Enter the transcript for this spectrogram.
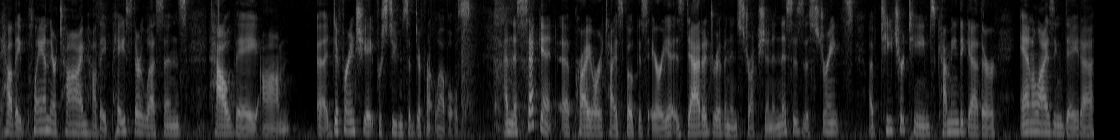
how they plan their time, how they pace their lessons, how they um, uh, differentiate for students of different levels. And the second uh, prioritized focus area is data-driven instruction. And this is the strengths of teacher teams coming together, analyzing data,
